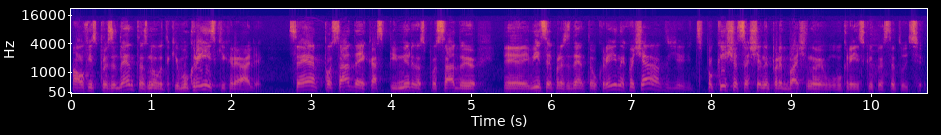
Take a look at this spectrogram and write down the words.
А офіс президента знову таки в українських реаліях. Це посада, яка співмірна з посадою е, віце-президента України. Хоча е, поки що це ще не передбачено в українською конституцією.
